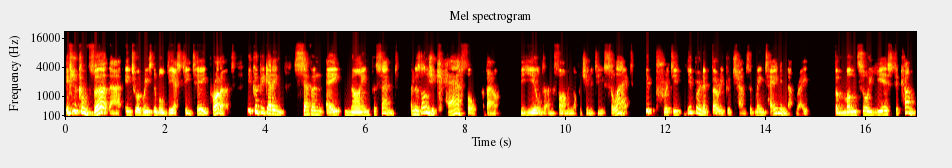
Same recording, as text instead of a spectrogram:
If you convert that into a reasonable DSTT product, you could be getting seven, eight, nine percent. And as long as you're careful about the yield and the farming opportunity you select, you're pretty you're in a very good chance of maintaining that rate for months or years to come.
